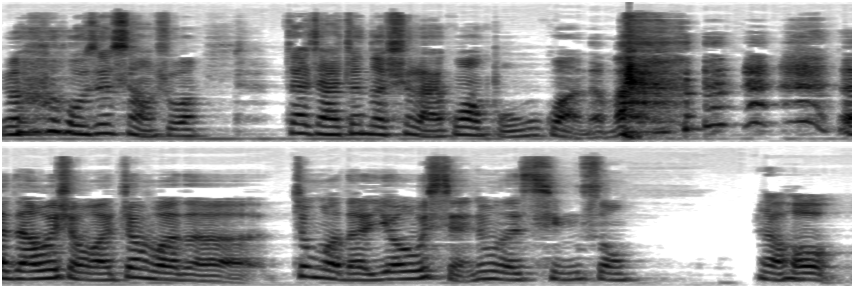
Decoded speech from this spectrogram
然后我就想说，大家真的是来逛博物馆的吗？大家为什么这么的这么的悠闲，这么的轻松？然后。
